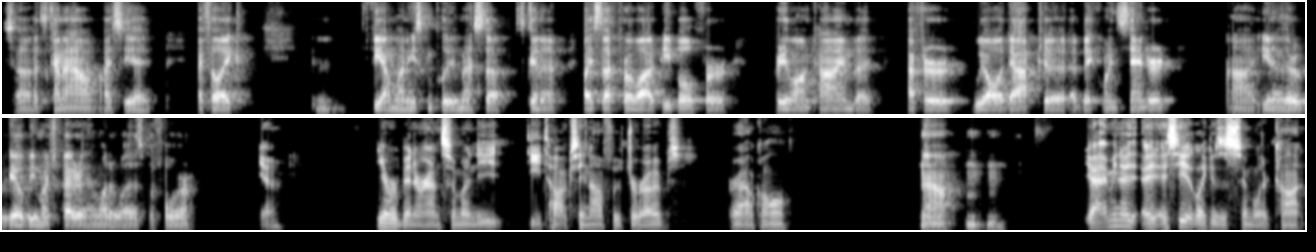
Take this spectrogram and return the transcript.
So that's kind of how I see it. I feel like fiat money is completely messed up. It's gonna probably stuck for a lot of people for a pretty long time, but after we all adapt to a Bitcoin standard, uh, you know, there, it'll be much better than what it was before. Yeah. You ever been around someone de- detoxing off of drugs or alcohol? No. Mm-mm. Yeah, I mean, I, I see it like as a similar con-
